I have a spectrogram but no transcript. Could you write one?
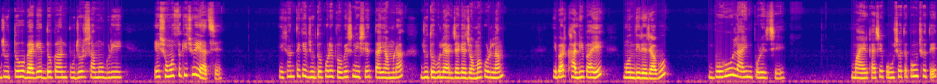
জুতো, ব্যাগের দোকান, পুজোর সামগ্রী, এই সমস্ত কিছুই আছে। এখান থেকে জুতো পরে প্রবেশ নিষেধ, তাই আমরা জুতোগুলো এক জায়গায় জমা করলাম। এবার খালি পায়ে মন্দিরে যাব। বহু লাইন পড়েছে। মায়ের কাছে পৌঁছতে পৌঁছতে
